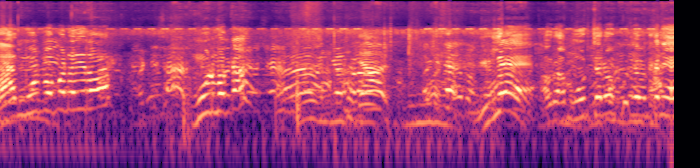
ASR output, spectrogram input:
ಯಾವ್ದು ಮೂಡ್ ಮಕ್ಕ ಇರೋ? ಮೂಡ್ ಮಕ್ಕ? ಇಲ್ಲೇ ಅವ್ರು ಆ ಮೂರ್ ಜನ ಪೂಜೆ ಮಾಡ್ತಾನೆ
